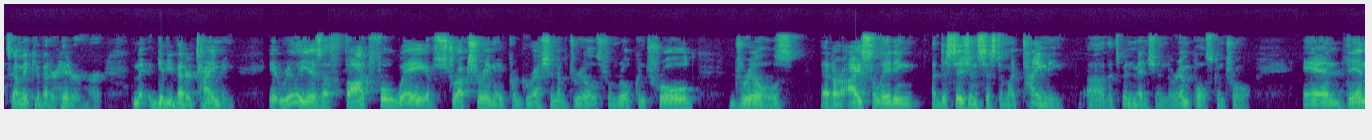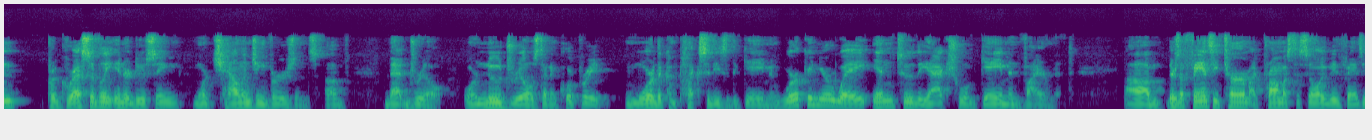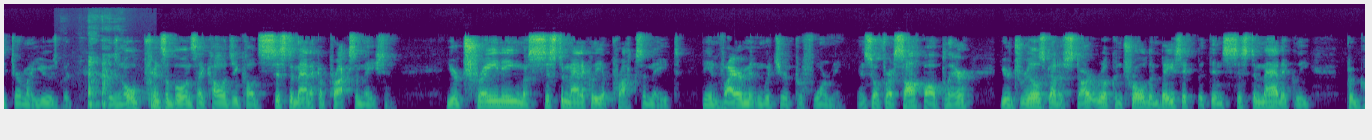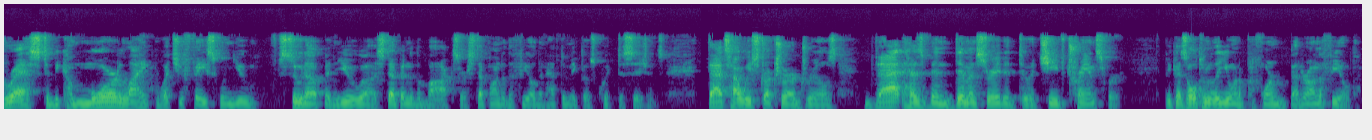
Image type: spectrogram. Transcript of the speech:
It's going to make you a better hitter or give you better timing. It really is a thoughtful way of structuring a progression of drills from real controlled drills that are isolating a decision system like timing uh, that's been mentioned or impulse control and then progressively introducing more challenging versions of that drill or new drills that incorporate more of the complexities of the game and working your way into the actual game environment. Um, there's a fancy term. I promise this will only be the fancy term I use, but there's an old principle in psychology called systematic approximation. Your training must systematically approximate the environment in which you're performing. And so for a softball player, Your drills got to start real controlled and basic, but then systematically progress to become more like what you face when you suit up and you uh, step into the box or step onto the field and have to make those quick decisions. That's how we structure our drills. That has been demonstrated to achieve transfer because ultimately you want to perform better on the field.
